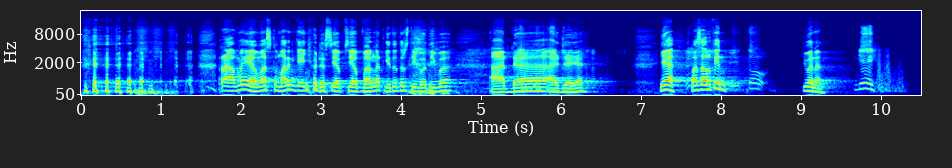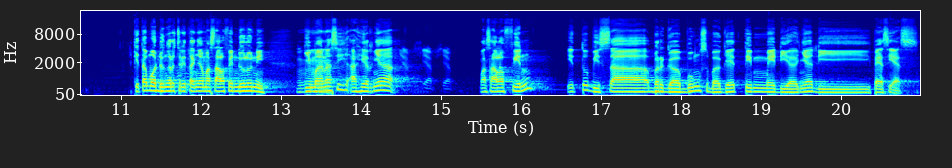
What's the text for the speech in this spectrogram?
Rame ya mas, kemarin kayaknya udah siap-siap banget gitu terus tiba-tiba ada aja ya. Ya, Mas Alvin, Itu, gimana? nggih. Kita mau denger ceritanya Mas Alvin dulu nih. Gimana sih akhirnya Siap, siap, siap. Mas Alvin itu bisa bergabung sebagai tim medianya di PSIS?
